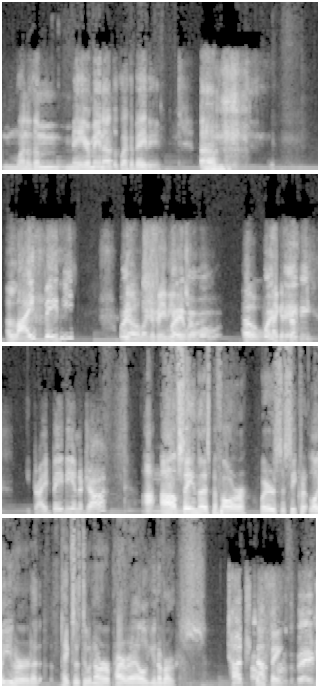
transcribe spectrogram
One of them may or may not look like a baby. Um, A live baby? Wait, No, like a did you- baby in a jar. Wait, wait, Oh, wait, like a dri- baby? dried baby in a jar? I, I've seen this before. Where's the secret lever that takes us to another parallel universe? Touch How nothing. much for the baby?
